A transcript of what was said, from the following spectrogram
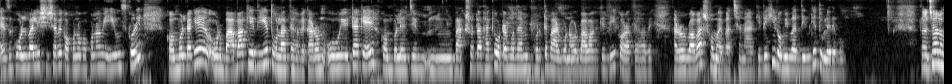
অ্যাজ এ কোলবালিশ হিসাবে কখনো কখনো আমি ইউজ করি। কম্বলটাকে ওর বাবাকে দিয়ে তোলাতে হবে, কারণ ওইটাকে কম্বলের যে বাক্সটা থাকে ওটার মধ্যে আমি ভরতে পারব না ওর বাবাকে দিয়ে করাতে হবে। আর ওর বাবা সময় পাচ্ছে না আর কি। দেখি রবিবার দিনকে তুলে দেবো। তো চলো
